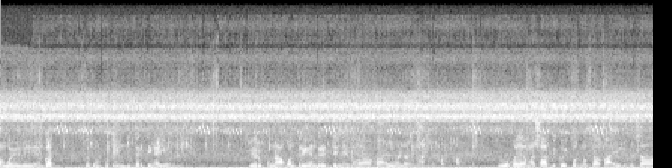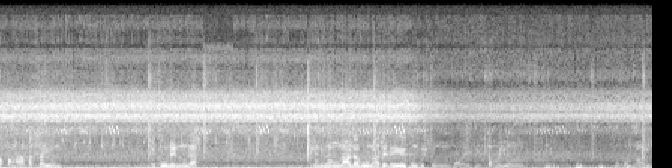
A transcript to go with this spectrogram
Ah, ngayon ay agad. Agad ang putihin Duterte ngayon. Pero pag nakakuha 310 eh, makakakuha lang nga. Oo, kaya nga sabi ko, eh, pag magkakaigi dun sa pangakat na yun, ay kunin mo na. Yun ang nalago natin ay kung gusto mo ba, eh, bigta mo yung bukon na. eh.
